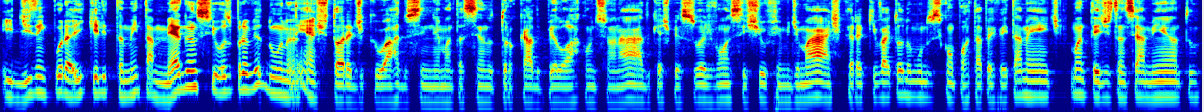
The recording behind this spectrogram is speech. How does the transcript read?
E dizem por aí que ele também tá mega ansioso para ver Duna. Tem a história de que o ar do cinema tá sendo trocado pelo ar condicionado, que as pessoas vão assistir o filme de máscara, que vai todo mundo se comportar perfeitamente, manter distanciamento.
